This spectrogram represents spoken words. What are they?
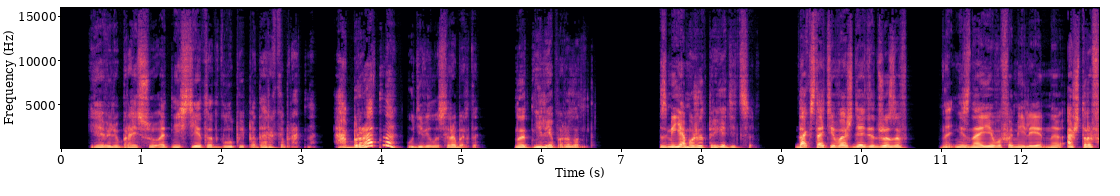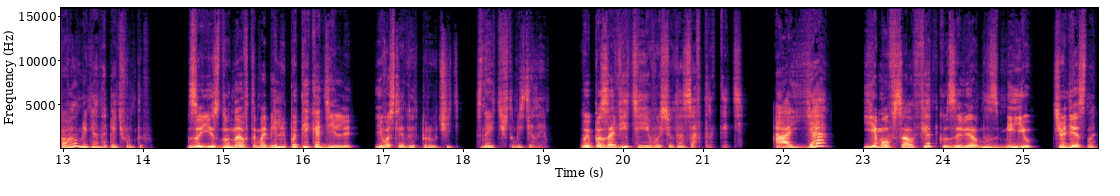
— Я велю Брайсу отнести этот глупый подарок обратно. — Обратно? — удивилась Роберта. — Но это нелепо, Роланд. Змея может пригодиться. Да, кстати, ваш дядя Джозеф, не знаю его фамилии, оштрафовал меня на пять фунтов за езду на автомобиле по Пикадилли. Его следует проучить. Знаете, что мы сделаем? Вы позовите его сюда завтракать, а я ему в салфетку заверну змею Чудесно.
